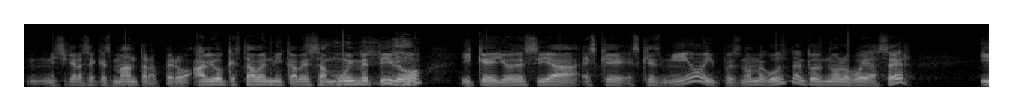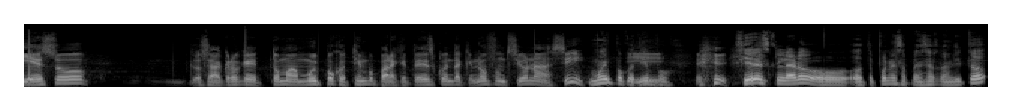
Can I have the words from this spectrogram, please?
ni siquiera sé qué es mantra, pero algo que estaba en mi cabeza muy metido y que yo decía, es que, es que es mío y pues no me gusta, entonces no lo voy a hacer. Y eso, o sea, creo que toma muy poco tiempo para que te des cuenta que no funciona así. muy poco Y- tiempo. Si eres claro o, o te pones a pensar tantito,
